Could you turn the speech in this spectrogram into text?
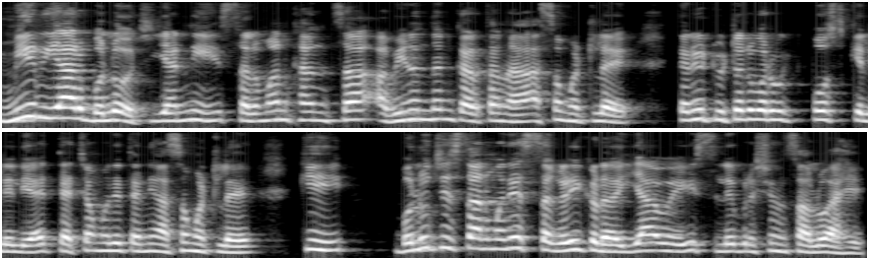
मीर यार बलोच यांनी सलमान खानचा अभिनंदन करताना असं म्हटलंय त्यांनी ट्विटरवर पोस्ट केलेली आहे त्याच्यामध्ये त्यांनी असं म्हटलंय की बलुचिस्तानमध्ये सगळीकडं यावेळी सेलिब्रेशन चालू आहे.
